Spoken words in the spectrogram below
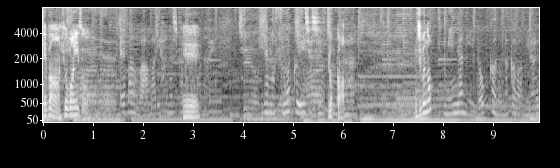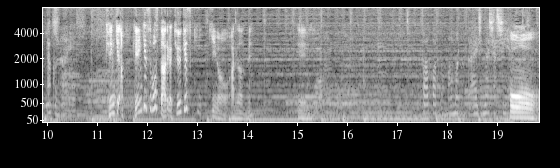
エヴァン評判いいぞ。エヴァンはあまり話しかけてこない。でもすごくいい写真を撮るんだ。ロッカ自分の？みんなにロッカーの中は見られたくない。献血あ献血ポスターあれが吸血鬼のあれなのねえパパとママの大事な写真。ー、ほ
